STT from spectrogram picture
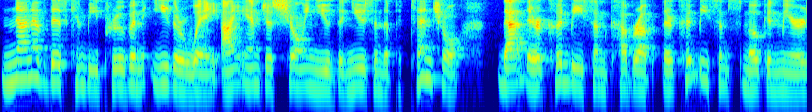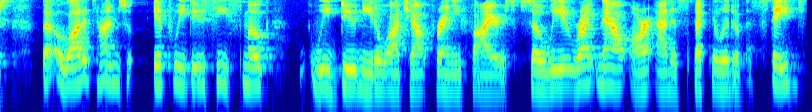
none of this can be proven either way. I am just showing you the news and the potential that there could be some cover up, there could be some smoke and mirrors, but a lot of times if we do see smoke, we do need to watch out for any fires. So we right now are at a speculative stage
